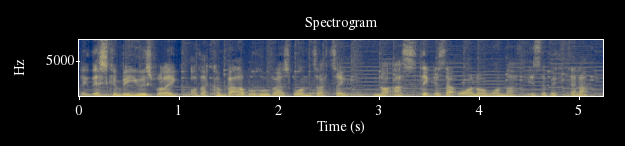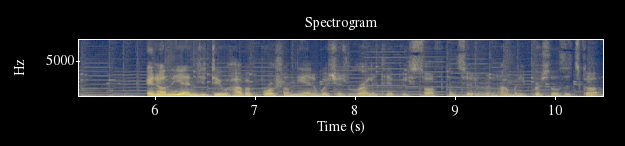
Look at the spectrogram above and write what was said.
Like this can be used for like other compatible hoovers, ones that's like not as thick as that one or one that is a bit thinner. And on the end you do have a brush on the end which is relatively soft considering how many bristles it's got.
